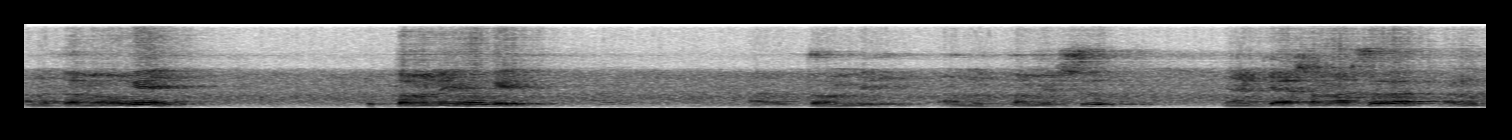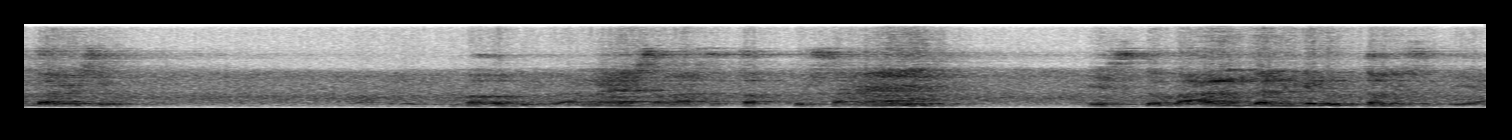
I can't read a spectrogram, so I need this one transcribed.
अनुत्तम हो गए? उत्तम नहीं हो गए? उत्तम भी अनुत्तमेशु यहाँ क्या समास हुआ? अनुत्तमेशु बहु नया समास तत्पुरुष नहीं इसको वारण करने के लिए उत्तम दिया।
